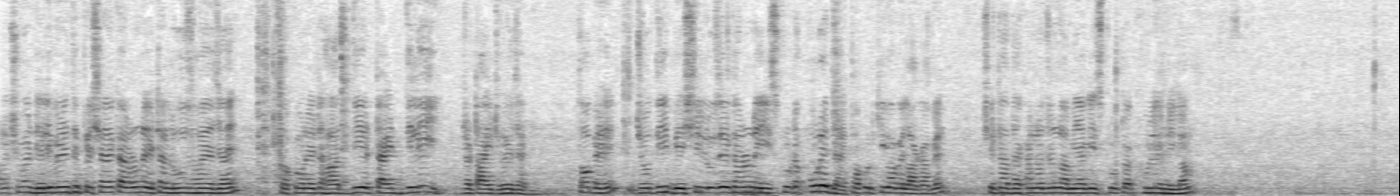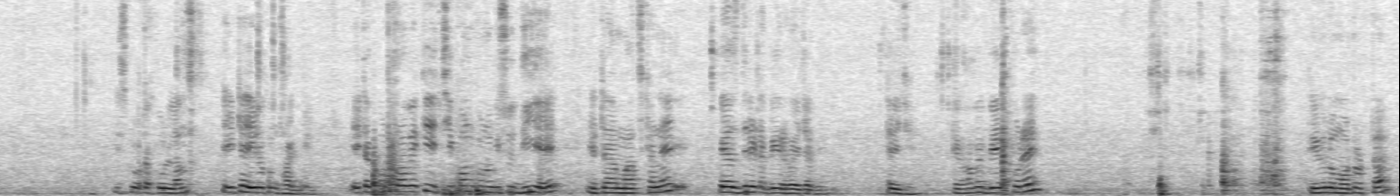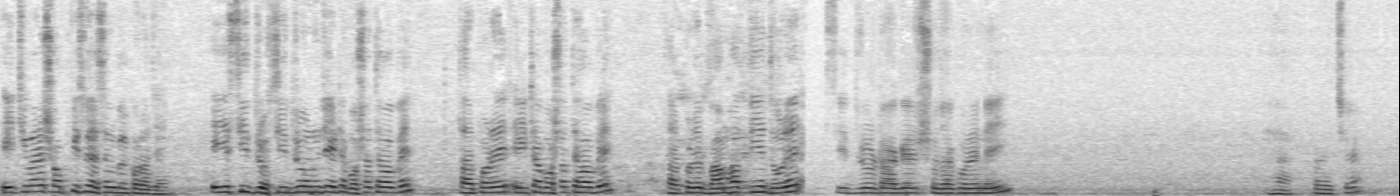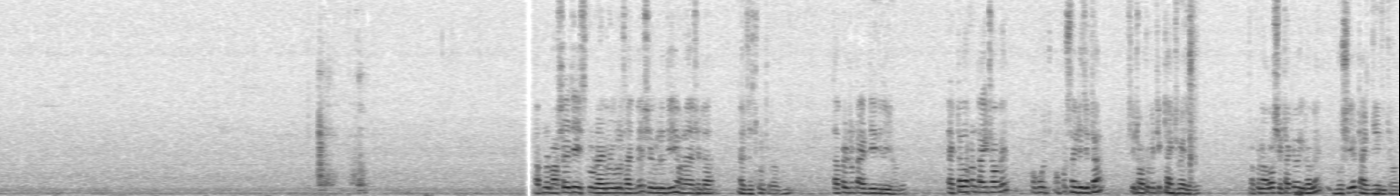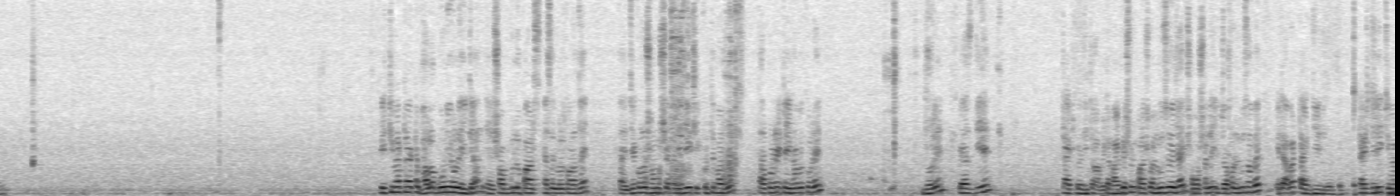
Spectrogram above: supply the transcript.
অনেক সময় ডেলিভারিতে প্রেশারের কারণে এটা লুজ হয়ে যায়। তখন এটা হাত দিয়ে টাইট দিলেই এটা টাইট হয়ে যাবে তবে যদি বেশি লুজের কারণে এই স্ক্রুটা পড়ে যায়, তখন কীভাবে লাগাবেন সেটা দেখানোর জন্য আমি আগে স্ক্রুটা খুলে নিলাম। স্ক্রুটা খুললাম। এইটা এরকম থাকবে। এটা করতে হবে কি, চিকন কোনো কিছু দিয়ে এটা মাঝখানে পেঁয়াজ দিলে এটা বের হয়ে যাবে। এই যে, এভাবে বের করে এই হলো মোটরটা এই চিমারে সব কিছু অ্যাসেম্বল করা যায়। এই যে ছিদ্র ছিদ্র অনুযায়ী এটা বসাতে হবে। তারপরে এইটা বসাতে হবে। তারপরে বাম হাত দিয়ে ধরে ছিদ্রটা আগে সোজা করে নেই। হ্যাঁ হয়েছে। আপনার বাসায় যে স্ক্রু ড্রাইভারগুলো থাকবে, সেগুলো দিয়ে আমরা সেটা অ্যাডজাস্ট করতে পারবেন তারপর এটা টাইট দিয়ে দিলেই হবে। একটা যখন টাইট হবে, অপর সাইডে যেটা, সেটা অটোমেটিক টাইট হয়ে যাবে। তখন আবার সেটাকে ওইভাবে বসিয়ে টাইট দিয়ে দিতে হবে। এই একটা ভালো গুণই হলো এইটা যে সবগুলো পার্টস অ্যাসেম্বল করা যায়। তাই যে কোনো সমস্যা এটা নিজেই ঠিক করতে পারবে। তারপরে এটা এইভাবে করে ধরে প্যাচ দিয়ে টাইট করে দিতে হবে। এটা ভাইব্রেশন পার্টস লুজ হয়ে যায়, সমস্যা নেই, যখন লুজ হবে, এটা আবার টাইট দিয়ে দিতে হবে। টাইট দিলেই ওকে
